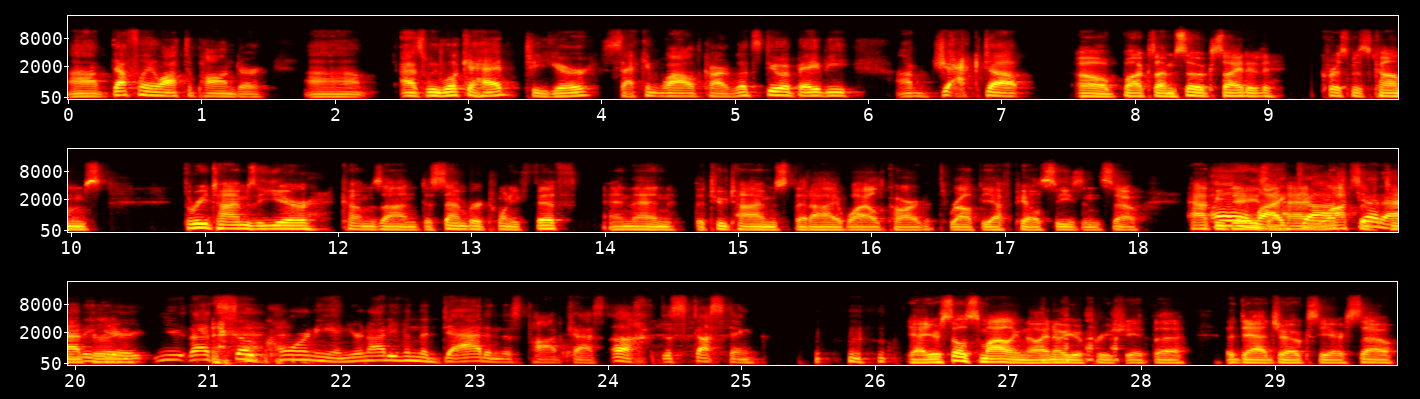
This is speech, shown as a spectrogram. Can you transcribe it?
uh, definitely a lot to ponder. Uh, as we look ahead to your second wild card. Let's do it, baby. I'm jacked up. Oh, Bucks, I'm so excited. Christmas comes three times a year, comes on December 25th, and then the two times that I wild card throughout the FPL season. So happy days. oh days my ahead. Gosh, Lots get of out of here. You that's so corny, and you're not even the dad in this podcast. Ugh, disgusting. Yeah, you're still smiling though. I know you appreciate the the dad jokes here. So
